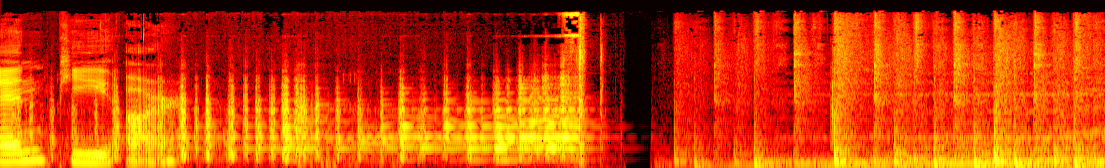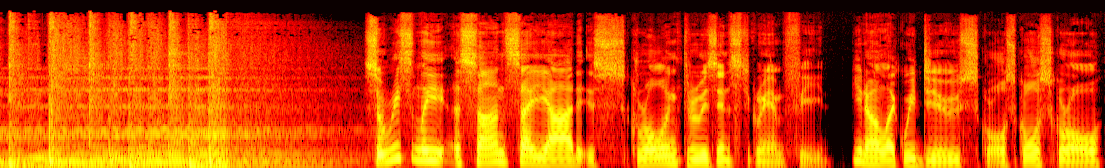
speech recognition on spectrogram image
NPR. So recently, Asan Syed is scrolling through his Instagram feed. You know, like we do scroll, scroll, scroll.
